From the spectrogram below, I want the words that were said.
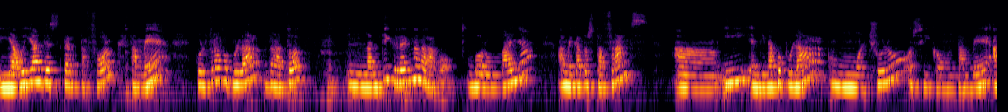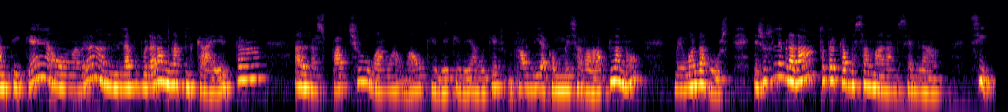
I avui hi ha el Desperta Folk, també, cultura popular de tot l'antic regne d'Aragó. Borumballa, el Mercat d'Ostafrancs, uh, i el dinar popular, molt xulo, o sigui, com també antic, eh? O, a veure, el dinar popular amb una picaeta, el gaspatxo, uau, uau, uau, que bé, que bé, avui que fa un dia com més agradable, no? Ve molt de gust. I això celebrarà tot el cap de setmana, em sembla. Sí,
